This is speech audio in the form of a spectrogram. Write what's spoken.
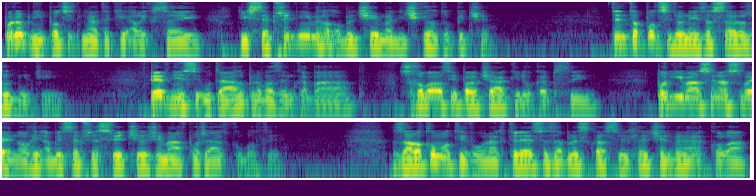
Podobný pocit měl teď Alexej, když se před ním myhl obličej mladičkého topiče. Tento pocit do něj zase rozhodnutí. Pevně si utáhl provazem kabát, schoval si palčáky do kapsy, podíval se na svoje nohy, aby se přesvědčil, že má v pořádku boty. Za lokomotivou, na které se zableskla světle červená kola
